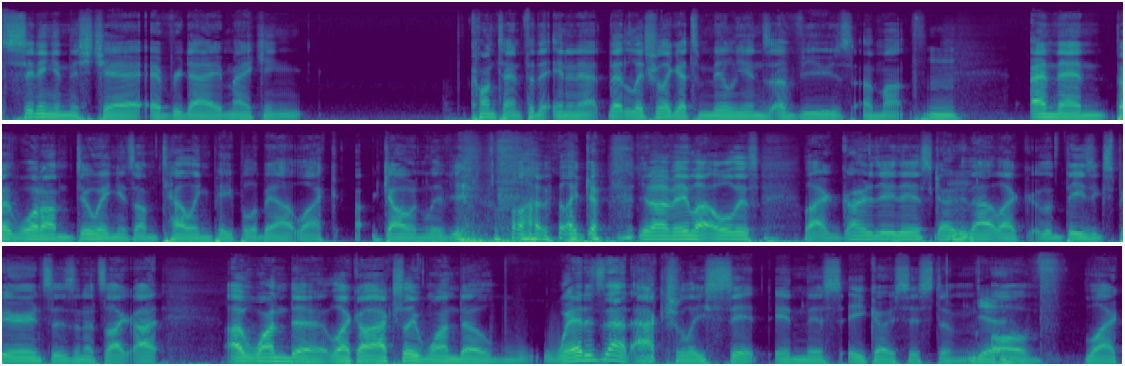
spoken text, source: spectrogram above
sitting in this chair every day making content for the internet that literally gets millions of views a month. Mm. And then, but what I'm doing is I'm telling people about like go and live your life, like you know what I mean, like all this, like go do this, go do Mm. that, like these experiences, and it's like I, I wonder, like I actually wonder where does that actually sit in this ecosystem Yeah. of like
